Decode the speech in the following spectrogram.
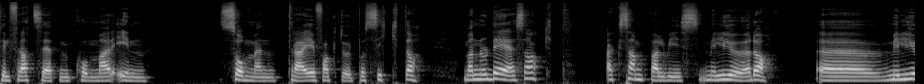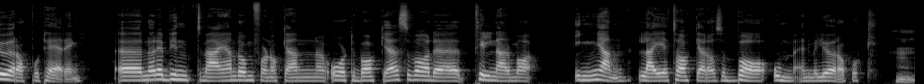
tilfredsheten kommer inn som en tredje faktor på sikt. da. Men når det er sagt, eksempelvis miljøet, da. Eh, miljørapportering. Eh, når jeg begynte med eiendom for noen år tilbake, så var det tilnærma ingen leietakere som ba om en miljørapport. Mm.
